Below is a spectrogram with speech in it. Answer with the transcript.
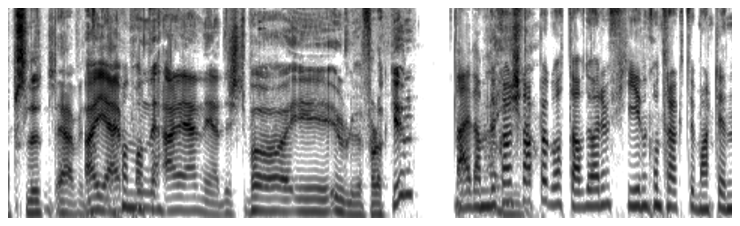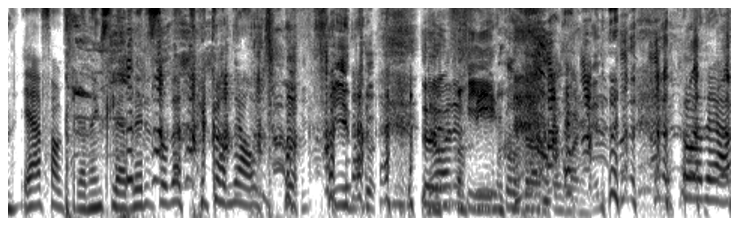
Absolutt. det er vi. Er jeg, På en på, måte. er jeg nederst på, i ulveflokken? Nei da, men du kan slappe godt av. Du har en fin kontrakt du, Martin. Jeg er fagforeningsleder, så dette kan jeg alt. Fint. Du har en fin kontrakt med Martin. Og det er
